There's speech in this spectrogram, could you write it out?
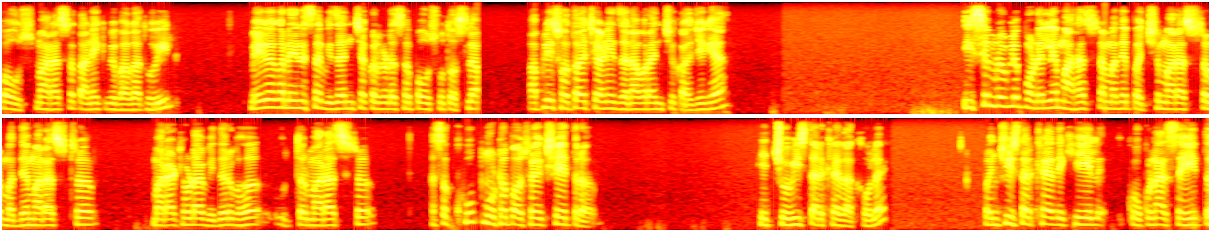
पाऊस महाराष्ट्रात अनेक विभागात होईल. मेघगर्जनेसह विजांच्या कडकडासह पाऊस होत असल्या आपली स्वतःची आणि जनावरांची काळजी घ्या. ई सी एम डब्ल्यू मॉडेलने महाराष्ट्रामध्ये पश्चिम महाराष्ट्र मध्य महाराष्ट्र मराठवाडा विदर्भ उत्तर महाराष्ट्र असं खूप मोठं पावसाळी क्षेत्र हे चोवीस तारखेला दाखवलं आहे पंचवीस तारखेला देखील कोकणासहित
